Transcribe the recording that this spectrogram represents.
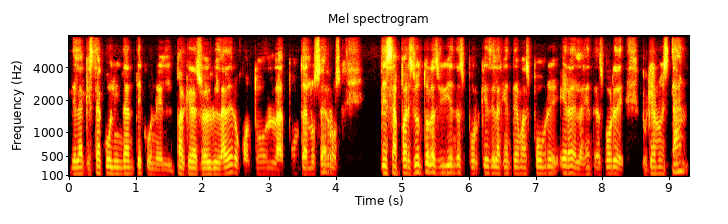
de la que está colindante con el Parque Nacional Veladero, con toda la punta de los cerros. Desaparecieron todas las viviendas porque es de la gente más pobre, era de la gente más pobre, porque ya no están,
